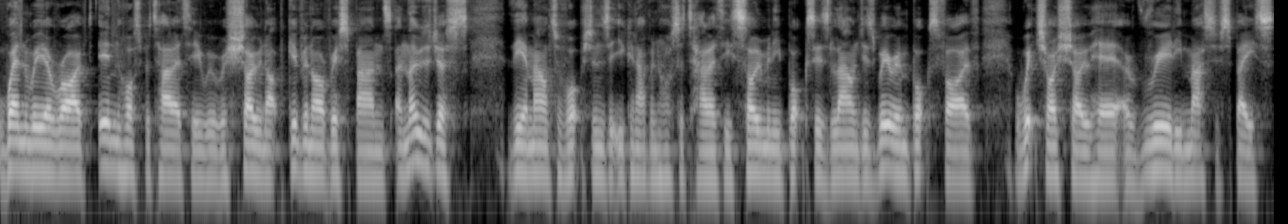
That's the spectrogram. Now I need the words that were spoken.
When we arrived in hospitality, we were shown up, given our wristbands, and those are just the amount of options that you can have in hospitality. So many boxes, lounges. We were in box five, which I show here, a really massive space.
